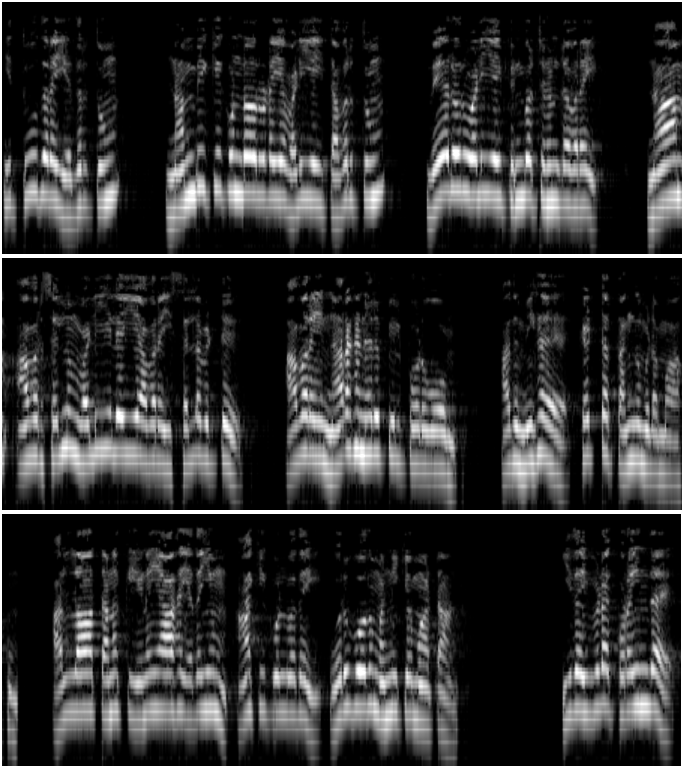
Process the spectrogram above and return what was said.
இத்தூதரை எதிர்த்தும் நம்பிக்கை கொண்டோருடைய வழியை தவிர்த்தும் வேறொரு வழியை பின்பற்றுகின்றவரை நாம் அவர் செல்லும் வழியிலேயே அவரை செல்லவிட்டு அவரை நரக நெருப்பில் போடுவோம். அது மிக கெட்ட தங்குமிடமாகும். அல்லாஹ் தனக்கு இணையாக எதையும் ஆக்கிக் கொள்வதை ஒருபோதும் மன்னிக்க மாட்டான். இதைவிட குறைந்த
